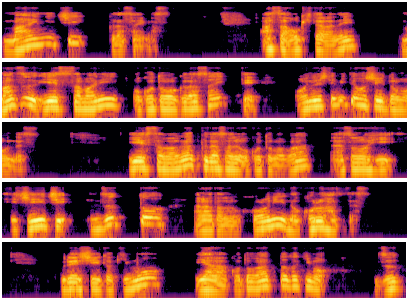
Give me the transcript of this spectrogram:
毎日くださいます。朝起きたらね、まずイエス様にお言葉をくださいってお祈りしてみてほしいと思うんです。イエス様がくださるお言葉は、その日一日ずっとあなたの心に残るはずです。嬉しい時も嫌なことがあった時も、ずっ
